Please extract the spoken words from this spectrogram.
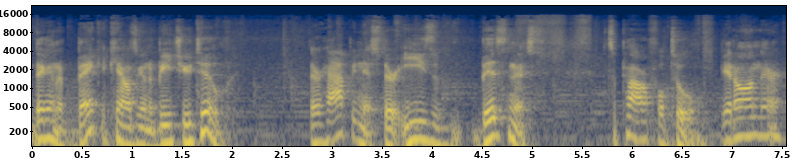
they're gonna bank account's gonna beat you too. Their happiness, their ease of business it's a powerful tool. Get on there.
